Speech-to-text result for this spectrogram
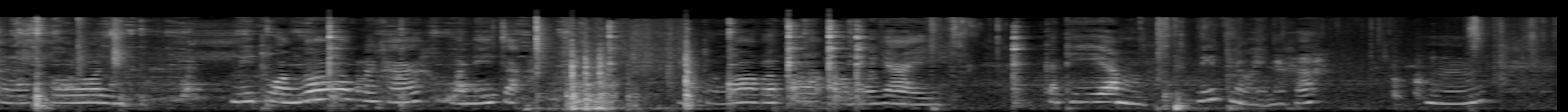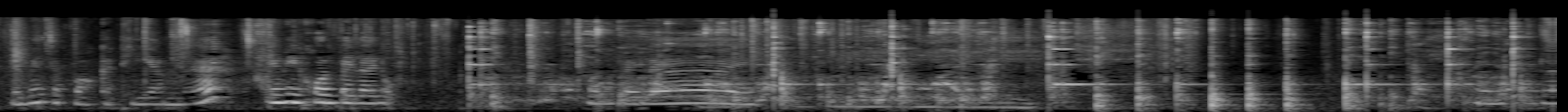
อาคนมีถั่วงอกนะคะ วันนี้จะมีถั่วงอกแล้วก็หอมหัวใหญ่ กระเทียมนิดหน่อยนะคะอืมเดี๋ยวแม่จะปอกกระเทียมนะยังพิงคนไปเลยลูก คนไปเลยคนไปเล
